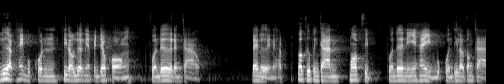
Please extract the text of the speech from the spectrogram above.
เลือกให้บุคคลที่เราเลือกเนี่ยเป็นเจ้าของโฟลเดอร์ดังกล่าว ได้เลยนะครับ ก็คือเป็นการมอบสิทธิ์โฟลเดอร์นี้ให้บุคคลที่เราต้องการ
